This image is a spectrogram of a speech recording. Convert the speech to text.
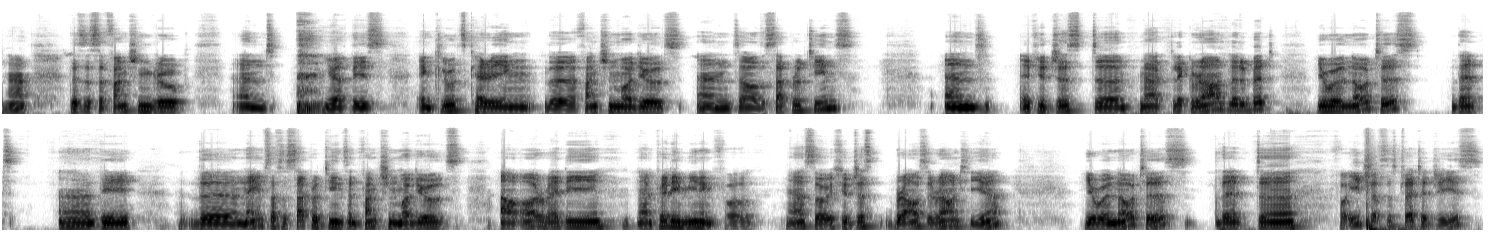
Yeah. This is a function group and you have these includes carrying the function modules and all the subroutines. And if you just uh, click around a little bit, you will notice that uh, the the names of the subroutines and function modules are already uh, pretty meaningful. Yeah, so if you just browse around here, you will notice that uh, for each of the strategies,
